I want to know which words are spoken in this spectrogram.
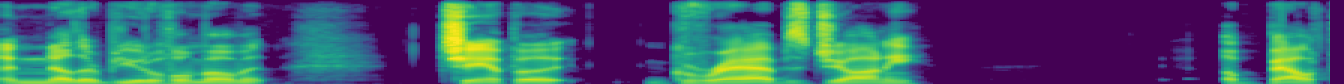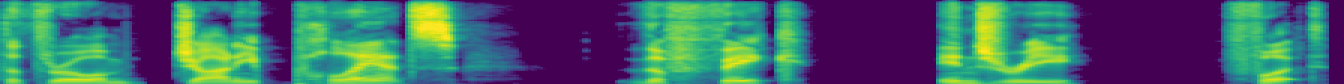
another beautiful moment. Ciampa grabs Johnny, about to throw him. Johnny plants the fake injury foot,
